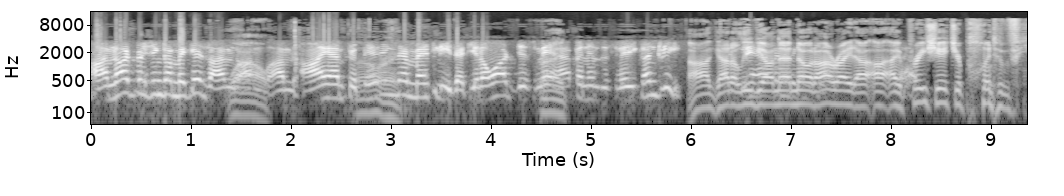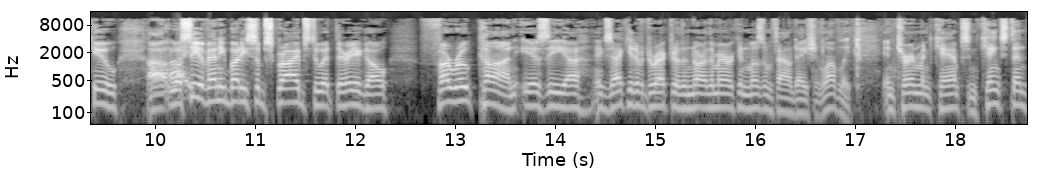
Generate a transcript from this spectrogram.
I'm not preaching to my kids. I'm, wow. I'm, I'm, I am preparing right. them mentally that, you know what, this may right. happen in this very country. I uh, got to leave you on that note. All right. I, I appreciate your point of view. Uh, we'll see if anybody subscribes to it. There you go. Farooq Khan is the uh, executive director of the North American Muslim Foundation. Lovely. Internment camps in Kingston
